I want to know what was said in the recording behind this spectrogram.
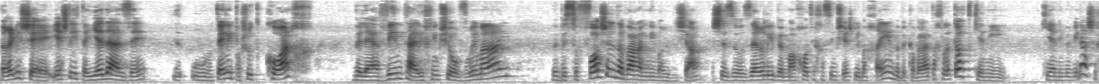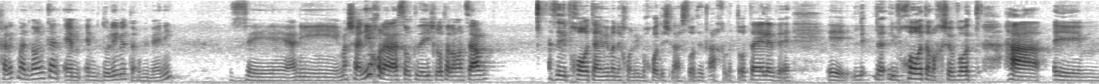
ברגע שיש לי את הידע הזה, הוא נותן לי פשוט כוח בלהבין תהליכים שעוברים עליי, ובסופו של דבר אני מרגישה שזה עוזר לי במערכות יחסים שיש לי בחיים ובקבלת החלטות, כי אני, כי אני מבינה שחלק מהדברים כאן הם, הם גדולים יותר ממני. ואני, מה שאני יכולה לעשות כדי לשלוט על המצב, זה לבחור את הימים הנכונים בחודש לעשות את ההחלטות האלה ולבחור את המחשבות ה... אמ,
